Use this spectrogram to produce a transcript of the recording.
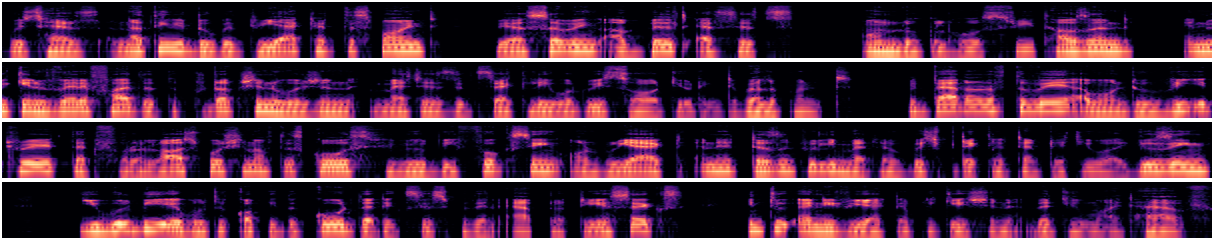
which has nothing to do with React at this point, we are serving our built assets on localhost 3000 and we can verify that the production version matches exactly what we saw during development. With that out of the way, I want to reiterate that for a large portion of this course, we will be focusing on React and it doesn't really matter which particular template you are using you will be able to copy the code that exists within app.tsx into any React application that you might have.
